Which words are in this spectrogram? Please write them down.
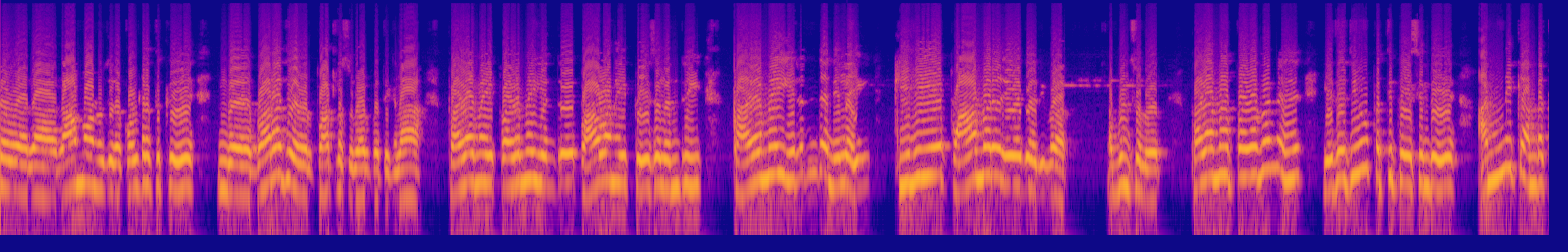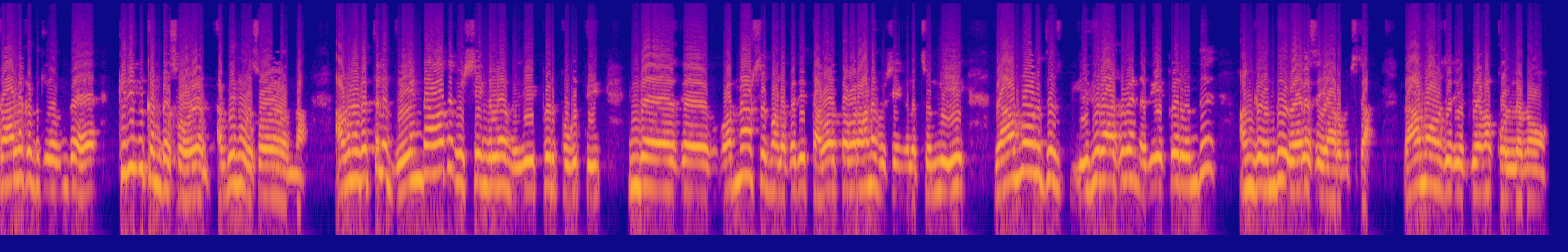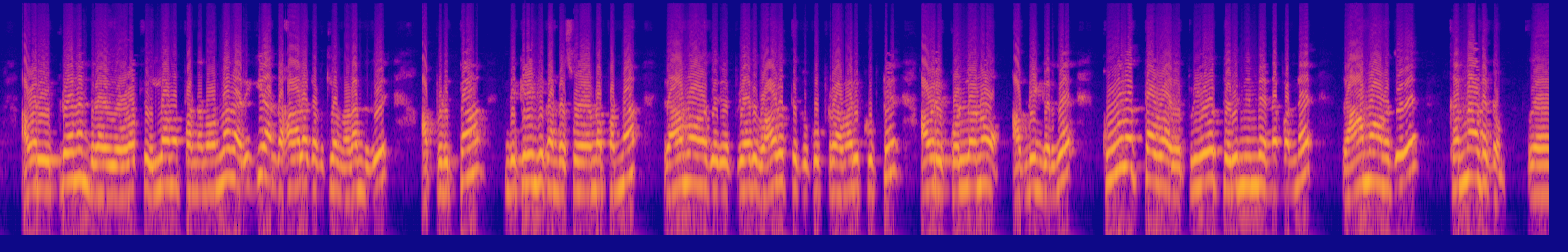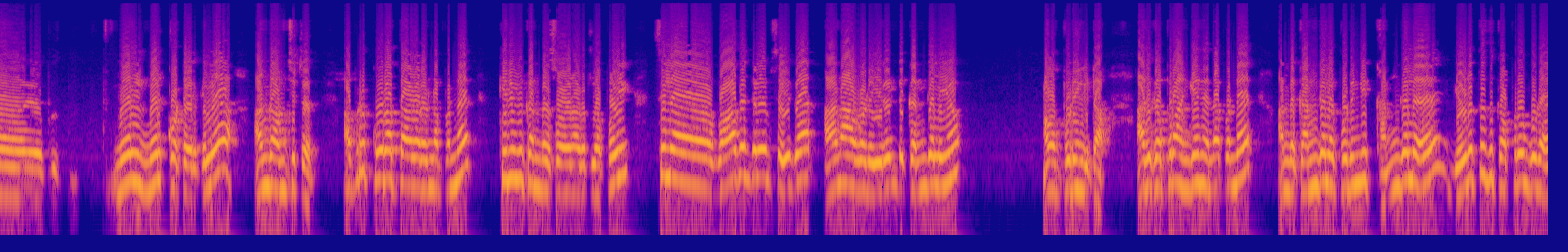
ராமானுஜரை கொல்றதுக்கு இந்த பாரதி அவர் பாட்டுல சொல்லுவார் பாத்தீங்களா? பழமை பழமை என்று பாவனை பேசலன்றி பழமை இருந்த நிலை கிளியே பாமரர் ஏது அறிவார்? அப்படின்னு சொல்லுவார். பழமை பழமன்னு எதையோ பத்தி பேசிட்டு அன்னைக்கு அந்த காலகட்டத்துல இருந்த கிருமி கண்ட சோழன் அப்படின்னு ஒரு சோழன் தான் அவனிடத்துல வேண்டாத விஷயங்களை நிறைய பேர் புகுத்தி இந்த வர்ணாசிரமலை பத்தி தவறு தவறான விஷயங்களை சொல்லி ராமானுஜருக்கு எதிராகவே நிறைய பேர் வந்து அங்க வந்து வேலை செய்ய ஆரம்பிச்சுட்டான். ராமானுஜர் எப்படியான கொல்லணும் அவர் எப்படியான இந்த உலகத்துல இல்லாம பண்ணணும்னா நிறைய அந்த காலகட்டத்துல நடந்தது. அப்படித்தான் இந்த கிருமி கண்ட சோழன் என்ன பண்ணா? ராமாவதர் எப்படியாவது வாதத்துக்கு கூப்பிடுற மாதிரி கூப்பிட்டு அவரை கொல்லணும் அப்படிங்கறத கூலத்தவார் எப்படியோ தெரிஞ்சிருந்து என்ன பண்ண? ராமாவதர் கர்நாடகம் மேல் மேல்கோட்டை இருக்கு இல்லையா? அங்க அமைச்சிட்டார். அப்புறம் கூரத்தாவர் என்ன பண்ணார் கிருவி கண்ட சோழனத்துல போய் சில வாதங்களையும் செய்தார். ஆனா அவருடைய இரண்டு கண்களையும் அவன் புடுங்கிட்டான். அதுக்கப்புறம் அங்கேருந்து என்ன பண்ண? அந்த கண்களை புடுங்கி கண்களை எடுத்ததுக்கு அப்புறம் கூட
